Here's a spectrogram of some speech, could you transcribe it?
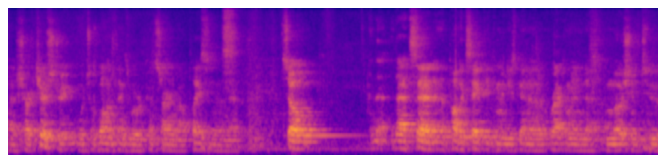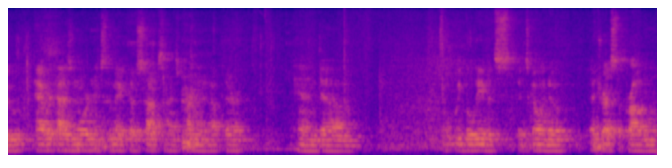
uh, Chartier Street, which was one of the things we were concerned about placing in there. So, that that said, the Public Safety Committee is going to recommend a a motion to advertise an ordinance to make those stop signs permanent up there. And um, we believe it's, it's going to address the problem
